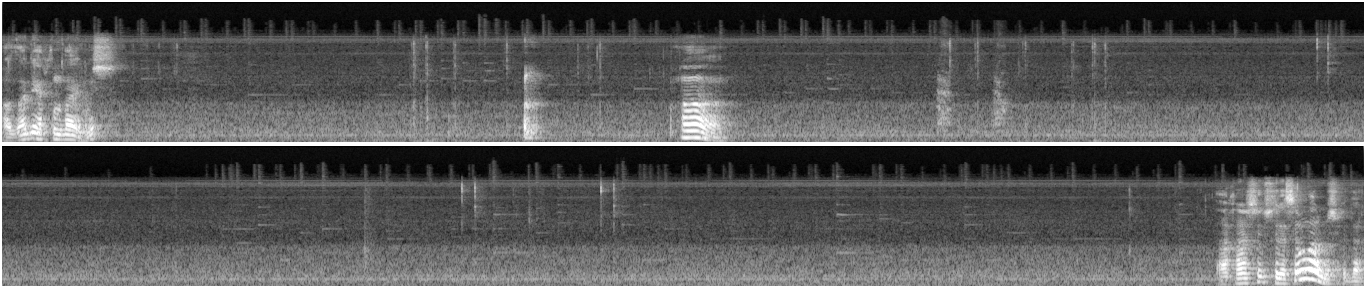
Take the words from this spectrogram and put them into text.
Pazar yakındaymış. Ha. Arkadaşlık süresi mi varmış bir de?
